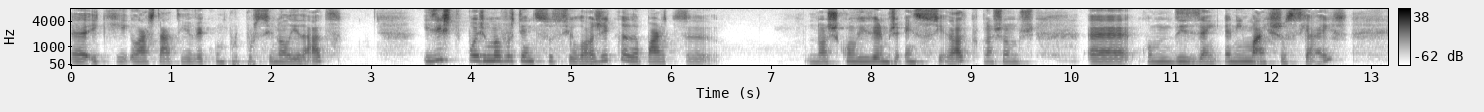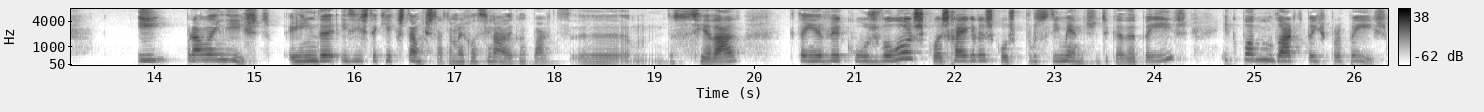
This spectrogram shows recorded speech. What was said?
uh, e que lá está, tem a ver com proporcionalidade Existe depois uma vertente sociológica da parte nós convivermos em sociedade, porque nós somos, uh, como dizem, animais sociais. E, para além disto, ainda existe aqui a questão que está também relacionada com a parte uh, da sociedade, que tem a ver com os valores, com as regras, com os procedimentos de cada país e que pode mudar de país para país.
